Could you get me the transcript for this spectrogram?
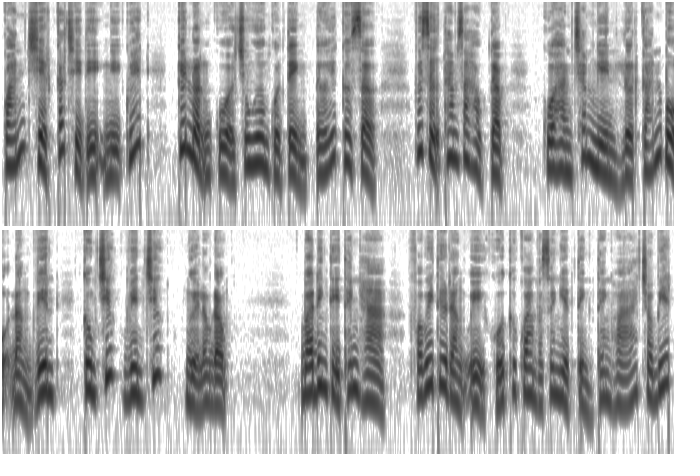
quán triệt các chỉ thị nghị quyết, kết luận của Trung ương của tỉnh tới cơ sở với sự tham gia học tập của hàng trăm nghìn lượt cán bộ đảng viên, công chức, viên chức, người lao động. Bà Đinh Thị Thanh Hà, Phó Bí thư Đảng ủy khối cơ quan và doanh nghiệp tỉnh Thanh Hóa cho biết.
